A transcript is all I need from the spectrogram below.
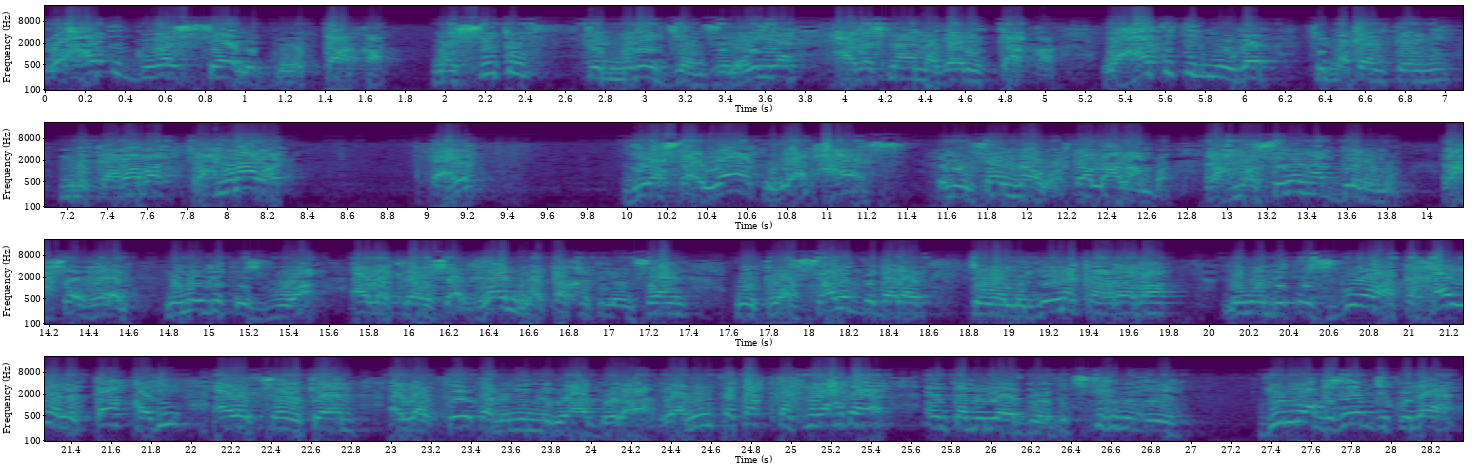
وحطت جواه السالب من الطاقة. مشيته في المريديانز اللي هي حاجة اسمها مجاري الطاقة. وحطت الموجب في المكان تاني من الكهرباء راح منور. اهي دي احصائيات ودي ابحاث. الانسان نور طلع لمبة. راح موصلينها بدينامو. راح شغال لمدة أسبوع. قال لك لو شغلنا طاقة الإنسان وتوصلت ببلد تولد لنا كهرباء لمدة أسبوع. تخيل الطاقة دي قال لك تساوي كام؟ قال لك فوق 80 مليار دولار. يعني انت طاقتك لوحدها انت مليار دولار. بتشتكي من إيه؟ دي المعجزات دي كلها.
